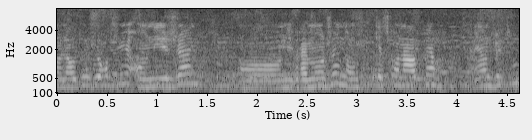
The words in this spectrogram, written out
À l'heure d'aujourd'hui, on est jeune, on est vraiment jeune, donc qu'est-ce qu'on a à perdre? Rien du tout.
